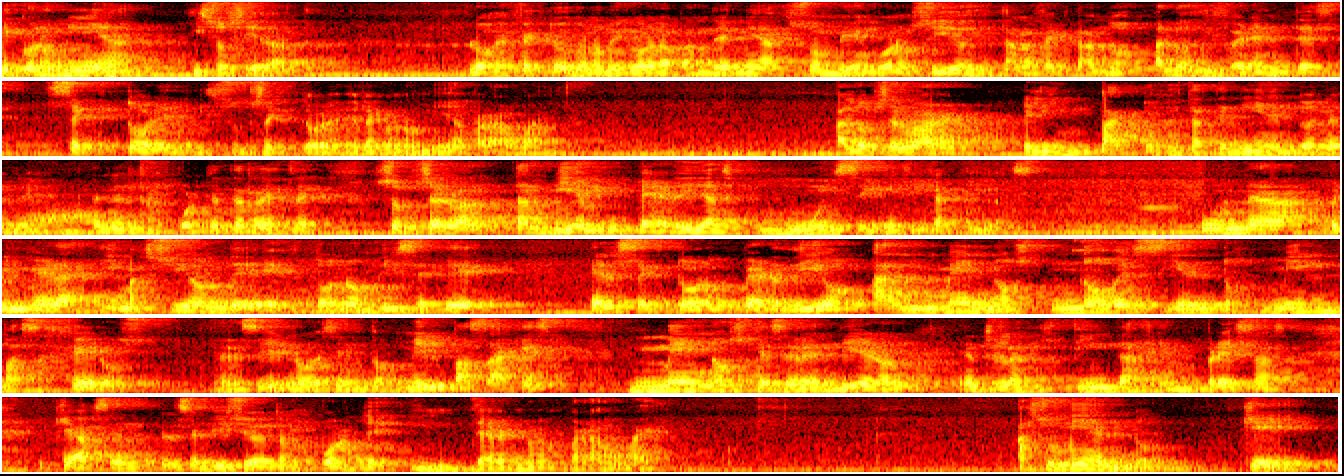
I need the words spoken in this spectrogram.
Economía y sociedad. Los efectos económicos de la pandemia son bien conocidos y están afectando a los diferentes sectores y subsectores de la economía paraguaya. Al observar el impacto que está teniendo en el, transporte terrestre, se observan también pérdidas muy significativas. Una primera estimación de esto nos dice que el sector perdió al menos 900.000 pasajeros, es decir, 900.000 pasajes menos que se vendieron entre las distintas empresas que hacen el servicio de transporte interno en Paraguay. Asumiendo que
